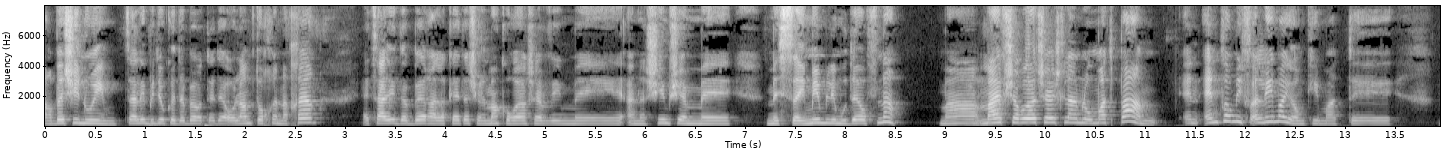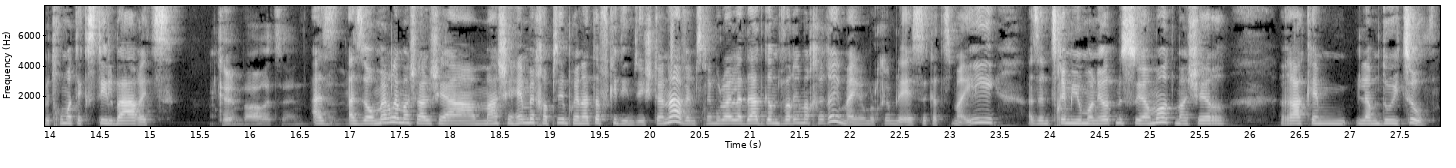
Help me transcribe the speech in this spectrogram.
הרבה שינויים. יצא לי בדיוק לדבר, אתה יודע, עולם תוכן אחר. יצא לי לדבר על הקטע של מה קורה עכשיו עם אה, אנשים שהם אה, מסיימים לימודי אופנה. מה, מה האפשרויות שיש להם לעומת פעם? אין, אין כבר מפעלים היום כמעט אה, בתחום הטקסטיל בארץ. כן, בארץ אין. אז, אין. אז זה אומר למשל שמה שהם מחפשים מבחינת תפקידים זה השתנה והם צריכים אולי לדעת גם דברים אחרים, האם הם הולכים לעסק עצמאי, אז הם צריכים מיומנויות מסוימות מאשר רק הם למדו עיצוב.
